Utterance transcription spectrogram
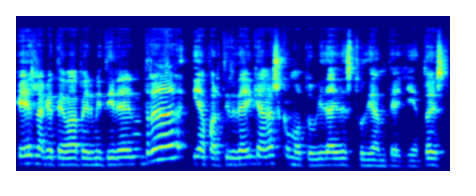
que es la que te va a permitir entrar y a partir de ahí que hagas como tu vida de estudiante allí. Entonces,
